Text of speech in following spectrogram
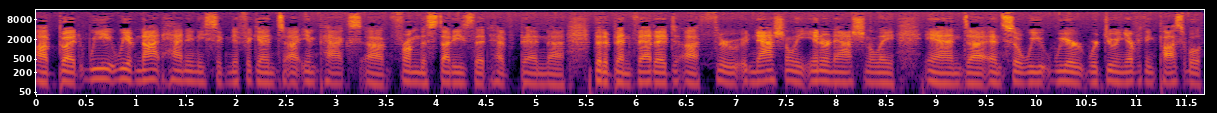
Uh, but we, we have not had any significant uh, impacts uh, from the studies that have been uh, that have been vetted uh, through nationally, internationally, and and so we we're we're doing everything possible.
